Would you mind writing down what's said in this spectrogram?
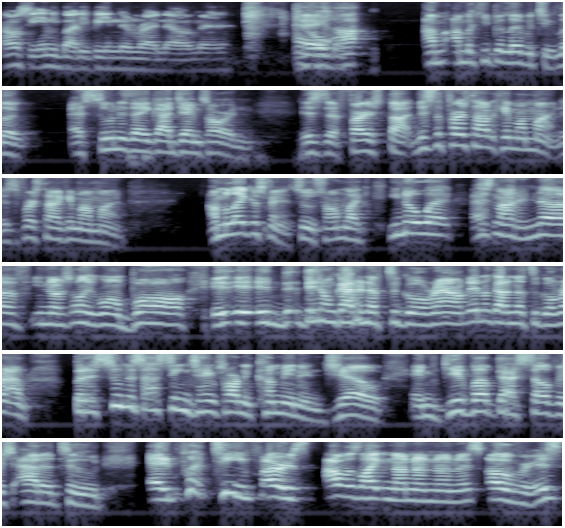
I don't see anybody beating them right now, man. Hey, Nobody. I, I'm, I'm gonna keep it live with you. Look, as soon as they got James Harden, this is the first thought. This is the first thought that came to my mind. This is the first time it came to my mind. I'm a Lakers fan too, so I'm like, you know what? That's not enough. You know, it's only one ball. It, it, it- they don't got enough to go around. They don't got enough to go around. But as soon as I seen James Harden come in and gel and give up that selfish attitude and put team first, I was like, no, no, no, no, it's over. It's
